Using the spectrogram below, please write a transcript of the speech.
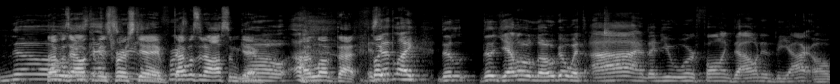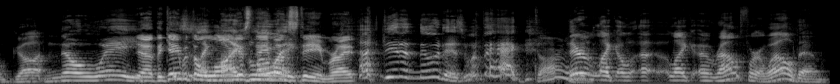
no That was Is Owlchemy's first game. the That was an awesome game. No. I love that. Is Like, that like the the yellow logo with ah, and then you were falling down in VR? Oh God, no way! yeah, the game This with the like, longest name on. Steam, right? I didn't know this. What the heck? Darn. They're like a, uh, like around for a while then.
